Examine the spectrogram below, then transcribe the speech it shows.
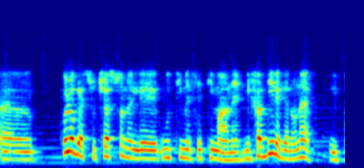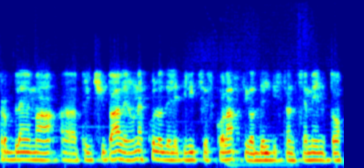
eh, quello che è successo nelle ultime settimane mi fa dire che non è il problema eh, principale, non è quello dell'edilizia scolastica o del distanziamento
